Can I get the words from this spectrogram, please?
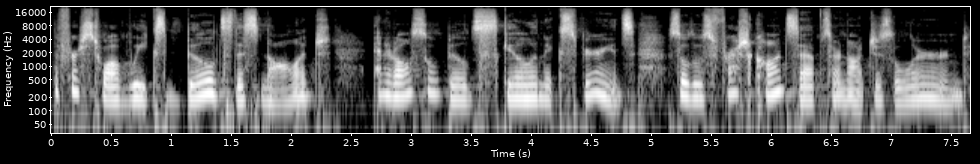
The first 12 weeks builds this knowledge and it also builds skill and experience. So those fresh concepts are not just learned,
